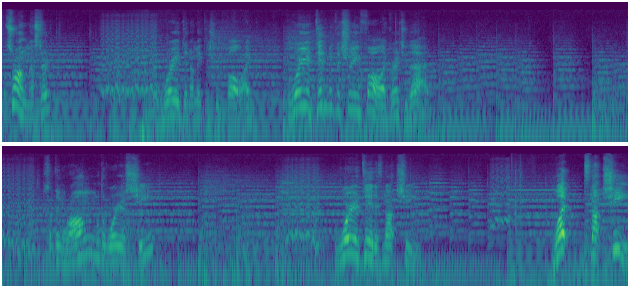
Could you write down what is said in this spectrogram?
What's wrong, Master? The warrior did not make the tree fall. I, the warrior did make the tree fall, I grant you that. Something wrong with the warrior's chi? The warrior did is not chi. What? It's not chi?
